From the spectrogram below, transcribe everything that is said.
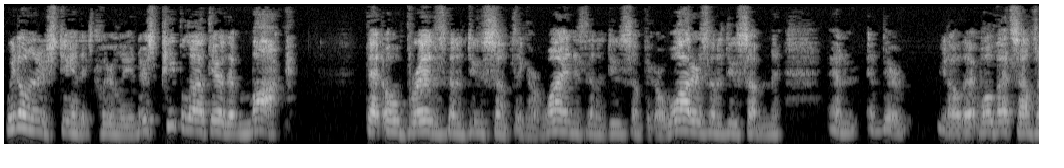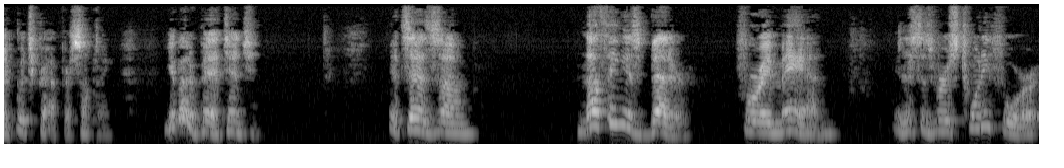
We don't understand it clearly, and there's people out there that mock that oh bread is going to do something, or wine is going to do something, or water is going to do something, and and they're you know that well that sounds like witchcraft or something you better pay attention. It says, um, Nothing is better for a man, and this is verse 24,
